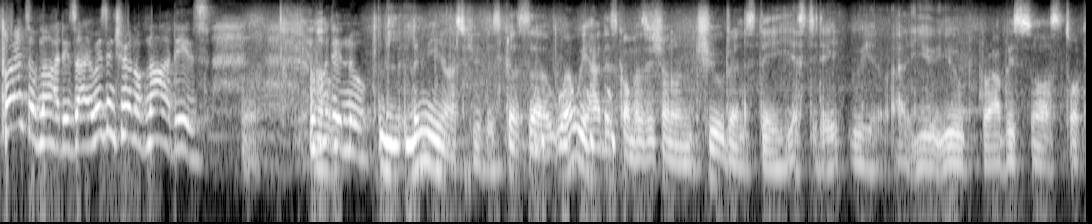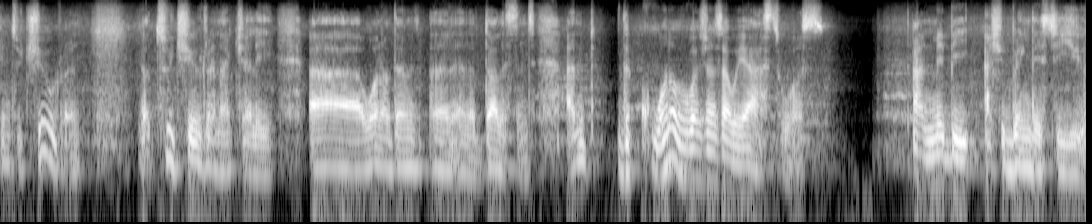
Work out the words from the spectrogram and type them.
parents of nowadays are raising children of nowadays. What they know. let me ask you this, because uh, when we had this conversation on Children's Day yesterday, we, uh, you, you probably saw us talking to children, uh, two children actually, uh, one of them an adolescent. And the, one of the questions that we asked was, and maybe I should bring this to you,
